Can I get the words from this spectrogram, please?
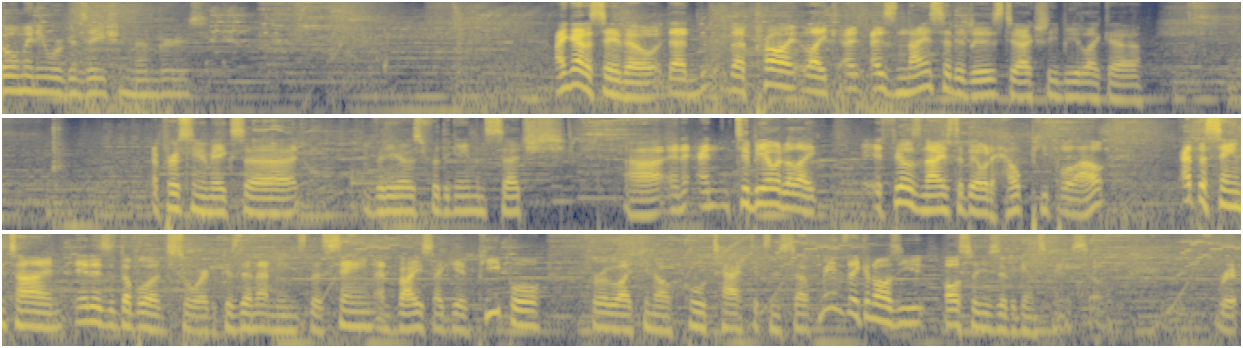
So many organization members. I gotta say though that that probably like as nice as it is to actually be like a a person who makes uh, videos for the game and such, uh, and and to be able to like it feels nice to be able to help people out. At the same time, it is a double-edged sword because then that means the same advice I give people for like you know cool tactics and stuff means they can also also use it against me. So, rip.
